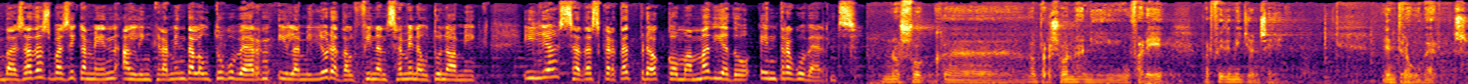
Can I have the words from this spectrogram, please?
basades bàsicament en l'increment de l'autogovern i la millora del finançament autonòmic. Illa s'ha descartat, però, com a mediador entre governs. No sóc eh, la persona, ni ho faré, per fer de mitjancer entre governs.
